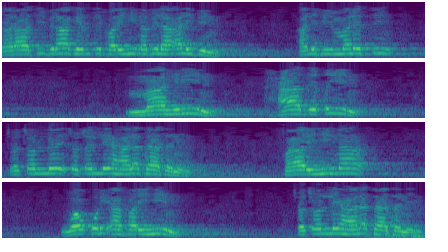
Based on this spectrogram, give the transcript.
qaraatii biraa keessatti farihiina bilaa alifin alifiin maletti maahiriin xaaziqiin cocollee haala taataniin faarihiina waquri'a farihiin cocollee haala taataniin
